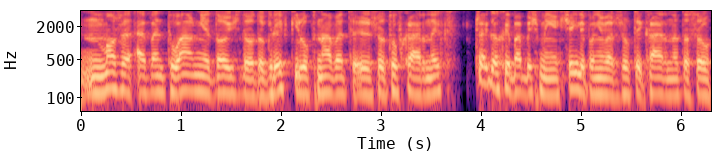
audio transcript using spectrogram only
może ewentualnie dojść do dogrywki lub nawet y, rzutów karnych, czego chyba byśmy nie chcieli, ponieważ rzuty karne to są,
